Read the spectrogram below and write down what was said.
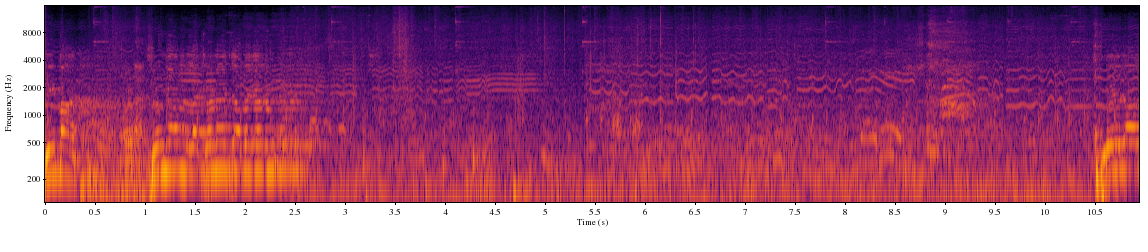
శ్రీమాన్ శృంగార లక్ష్మణాచార్య గారు. వేదాల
